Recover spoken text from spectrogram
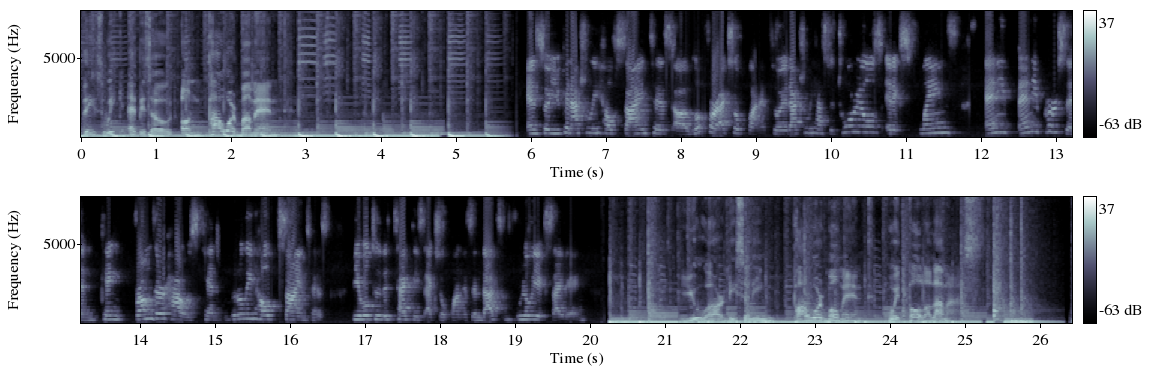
this week episode on Power Moment. And so you can actually help scientists uh, look for exoplanets. So it actually has tutorials. It explains any any person can from their house can literally help scientists be able to detect these exoplanets, and that's really exciting. You are listening Power Moment with Paula Lamas.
